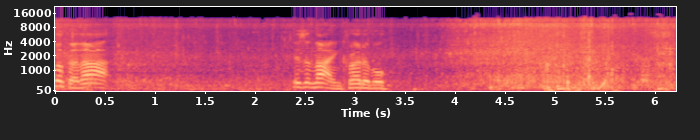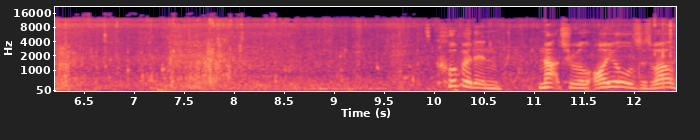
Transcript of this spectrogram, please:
Look at that. Isn't that incredible? It's covered in natural oils as well.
